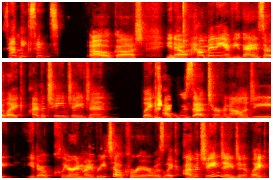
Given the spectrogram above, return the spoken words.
does that make sense Oh gosh. You know, how many of you guys are like, I'm a change agent. Like I've used that terminology, you know, clear in my retail career was like, I'm a change agent. Like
